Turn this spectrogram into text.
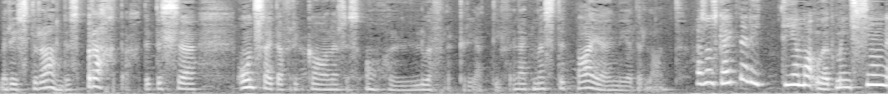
restaurant. Dis pragtig. Dit is 'n uh, ons Suid-Afrikaners is ongelooflik kreatief en ek mis dit baie in Nederland. As ons kyk na die tema ook, mens sien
